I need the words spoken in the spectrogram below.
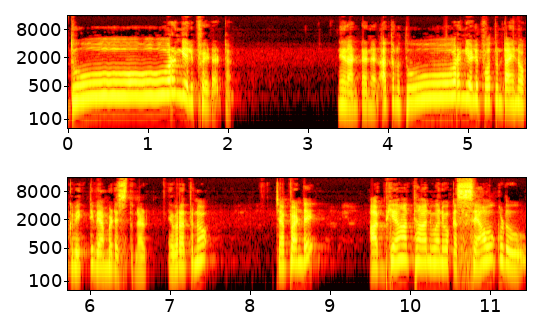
దూరంగా వెళ్ళిపోయాడట. నేను అంటాను అతను దూరంగా వెళ్ళిపోతుంటే ఆయన ఒక వ్యక్తి వెంబడిస్తున్నాడు. ఎవరతను చెప్పండి. అభ్యాతాను అని ఒక సేవకుడు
